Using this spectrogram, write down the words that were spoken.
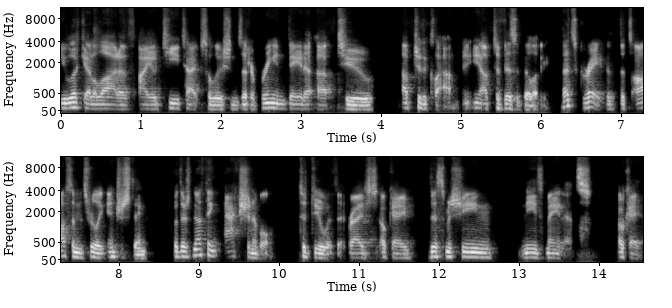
you look at a lot of IoT type solutions that are bringing data up to up to the cloud, you know, up to visibility. That's great. That's awesome. It's really interesting, but there's nothing actionable to do with it, right? Okay, this machine needs maintenance. Okay,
